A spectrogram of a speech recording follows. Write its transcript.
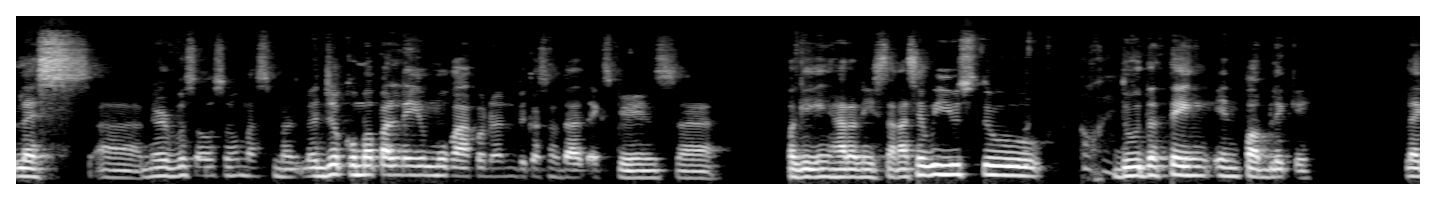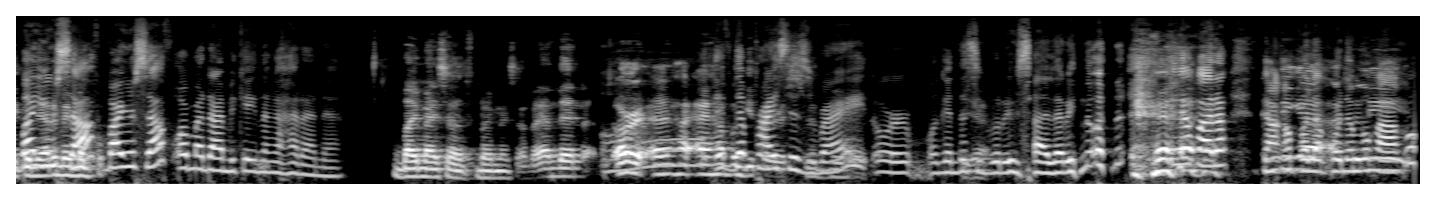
less uh, nervous also. Mas, mas medyo kumapal na yung mukha ko nun because of that experience sa pagiging haranista. Kasi we used to Okay. do the thing in public eh. Like, By yourself? mag- By yourself? Or madami kayong nangaharana? By myself, by myself. And then, or I, I have Oh, if a the price is me. right or maganda Yeah. siguro yung salary noon. Kaya parang kakapalan ko na mukha ko.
